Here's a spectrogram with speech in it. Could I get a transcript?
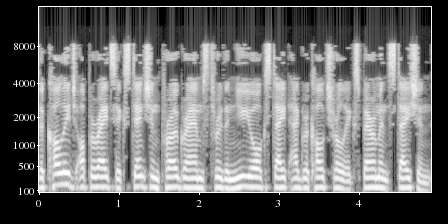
The college operates extension programs through the New York State Agricultural Experiment Station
